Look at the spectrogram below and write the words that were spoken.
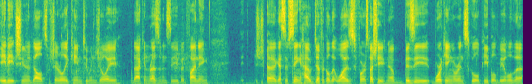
ADHD in adults, which I really came to enjoy back in residency, but finding, uh, I guess, of seeing how difficult it was for especially you know busy working or in school people to be able to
